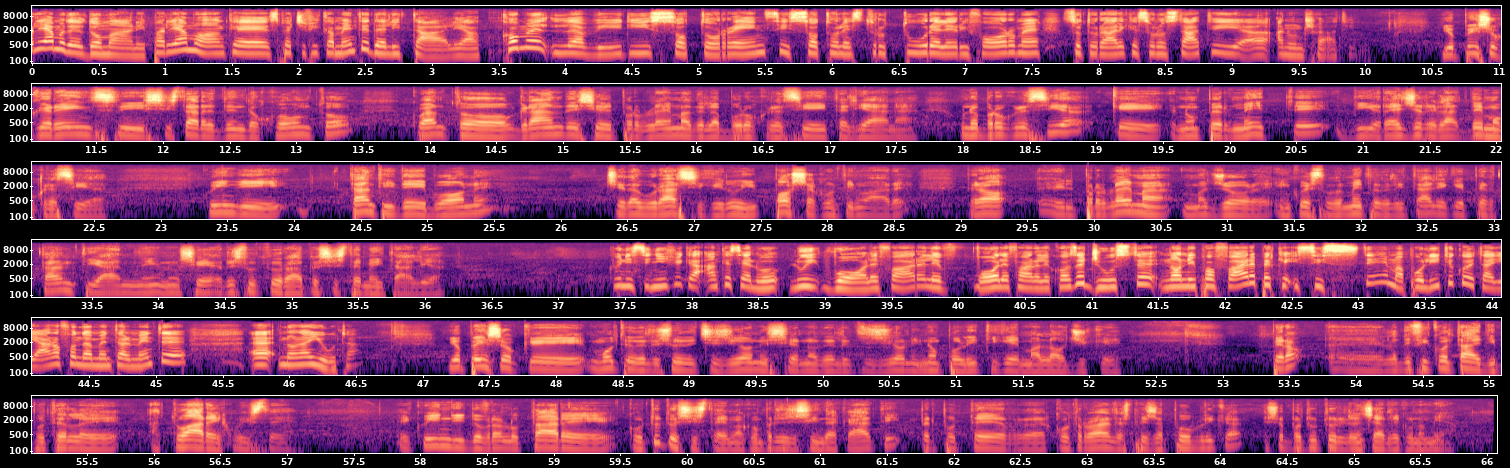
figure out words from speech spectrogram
Parliamo del domani, parliamo anche specificamente dell'Italia. Come la vedi sotto Renzi, sotto le strutture, le riforme strutturali che sono stati uh, annunciati? Io penso che Renzi si sta rendendo conto quanto grande sia il problema della burocrazia italiana, una burocrazia che non permette di reggere la democrazia. Quindi tante idee buone, c'è da augurarsi che lui possa continuare, però il problema maggiore in questo momento dell'Italia è che per tanti anni non si è ristrutturato il sistema Italia. Quindi significa anche se lui vuole fare, le, vuole fare le cose giuste, non li può fare perché il sistema politico italiano fondamentalmente eh, non aiuta? Io penso che molte delle sue decisioni siano delle decisioni non politiche ma logiche, però eh, la difficoltà è di poterle attuare queste e quindi dovrà lottare con tutto il sistema, compresi i sindacati, per poter controllare la spesa pubblica e soprattutto rilanciare l'economia.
